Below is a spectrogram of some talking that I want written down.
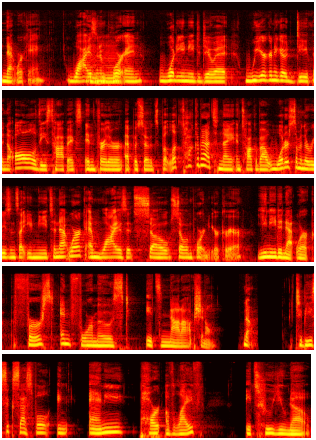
networking. Why is it mm-hmm. important? What do you need to do it? We are going to go deep into all of these topics in further episodes, but let's talk about it tonight and talk about what are some of the reasons that you need to network and why is it so, so important to your career? You need a network. First and foremost, it's not optional. No. To be successful in any part of life, it's who you know.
